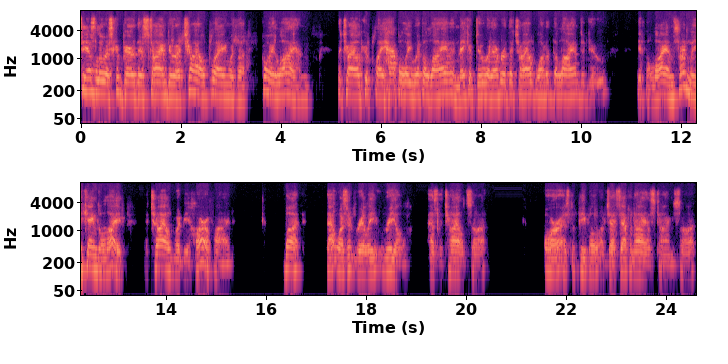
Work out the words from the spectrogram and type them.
C.S. Lewis compared this time to a child playing with a toy lion. The child could play happily with a lion and make it do whatever the child wanted the lion to do. If the lion suddenly came to life, the child would be horrified. But that wasn't really real as the child saw it, or as the people of Zephaniah's time saw it.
